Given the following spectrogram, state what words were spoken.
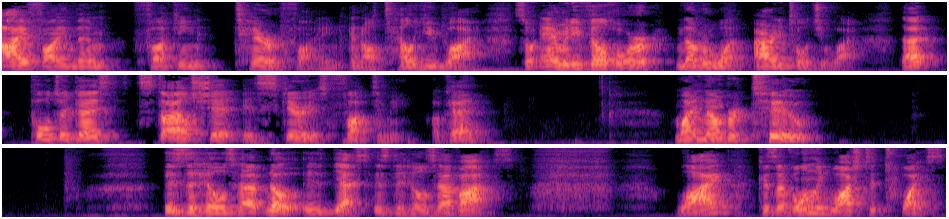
I find them fucking terrifying, and I'll tell you why. So Amityville Horror, number one. I already told you why. That poltergeist style shit is scary as fuck to me, okay? My number two is The Hills Have, no, is, yes, is The Hills Have Eyes. Why? Because I've only watched it twice.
